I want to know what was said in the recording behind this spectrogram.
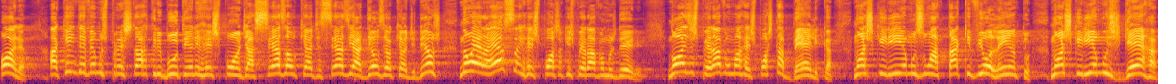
Olha, a quem devemos prestar tributo? E ele responde: A César o que há de César e a Deus é o que há de Deus. Não era essa a resposta que esperávamos dele. Nós esperávamos uma resposta bélica. Nós queríamos um ataque violento. Nós queríamos guerra.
